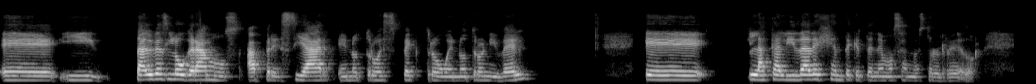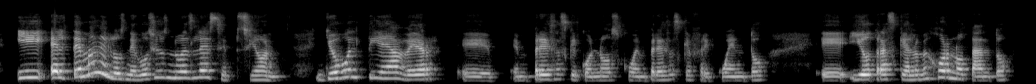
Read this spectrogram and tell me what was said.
Eh, y tal vez logramos apreciar en otro espectro o en otro nivel eh, la calidad de gente que tenemos a nuestro alrededor. Y el tema de los negocios no es la excepción. Yo volteé a ver eh, empresas que conozco, empresas que frecuento, eh, y otras que a lo mejor no tanto.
